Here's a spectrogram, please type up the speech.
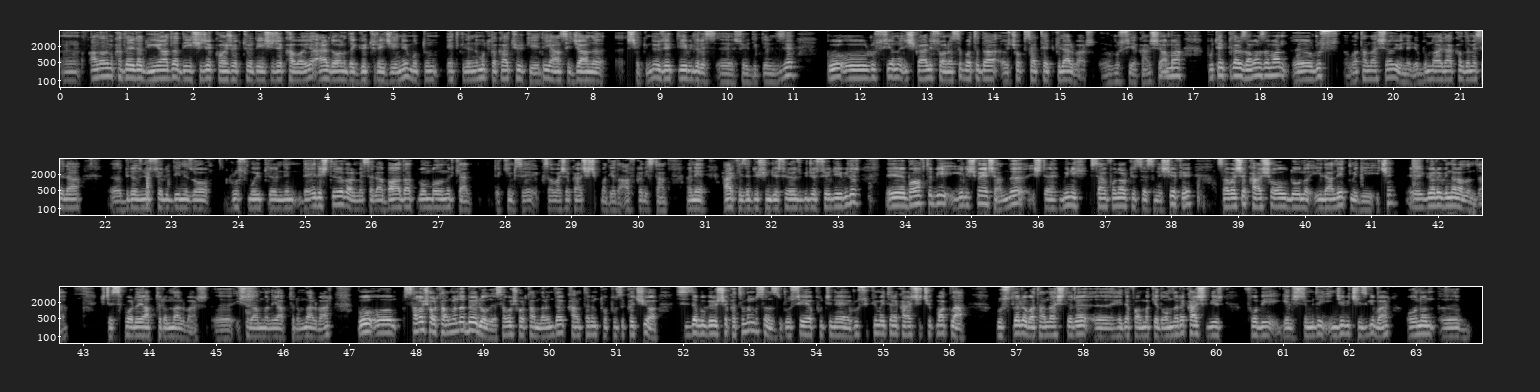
Ee, anladığım kadarıyla dünyada değişecek konjonktür, değişecek havayı Erdoğan'ı da götüreceğini, mutlu etkilerini mutlaka Türkiye'de yansıyacağını şeklinde özetleyebiliriz e, söylediklerinizi. Bu Rusya'nın işgali sonrası Batı'da e, çok sert tepkiler var e, Rusya'ya karşı ama bu tepkiler zaman zaman Rus vatandaşlara da yöneliyor. Bununla alakalı da mesela biraz önce söylediğiniz o Rus muhiplerinin de eleştiri var. Mesela Bağdat bombalanırken de kimse savaşa karşı çıkmadı ya da Afganistan hani herkese düşüncesini özgürce söyleyebilir. E, bu hafta bir gelişme yaşandı. İşte Münih Senfoni Orkestrası'nın şefi savaşa karşı olduğunu ilan etmediği için e, görevinden alındı. İşte sporda yaptırımlar var, iş adamlarına yaptırımlar var. Bu savaş ortamlarında böyle oluyor. Savaş ortamlarında kantarın topuzu kaçıyor. Siz de bu görüşe katılır mısınız? Rusya'ya, Putin'e, Rus hükümetine karşı çıkmakla Rusları, vatandaşları e, hedef almak ya da onlara karşı bir fobi geliştirmede ince bir çizgi var. Onun e,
